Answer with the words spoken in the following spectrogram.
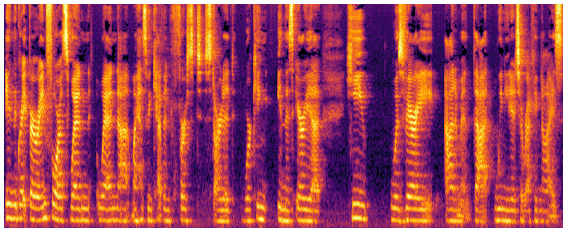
in the Great Bear Rainforest, when when uh, my husband Kevin first started working in this area, he was very adamant that we needed to recognize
